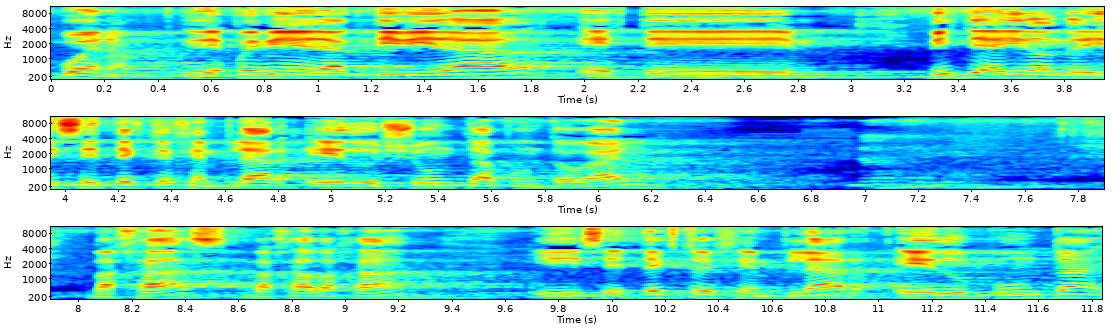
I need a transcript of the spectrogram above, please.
Bueno, y después viene la actividad. Este, ¿Viste ahí donde dice texto ejemplar eduyunta.gal? Bajás, bajá, bajá. Y dice texto ejemplar edu.junta.gal.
